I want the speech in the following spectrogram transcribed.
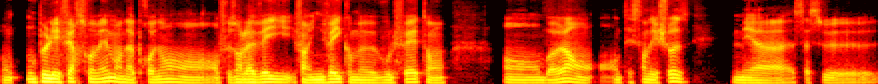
on, peut les faire soi-même en apprenant, en, faisant la veille, enfin une veille comme euh, vous le faites, en, en, bah voilà, en, testant des choses. Mais euh, ça, se,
